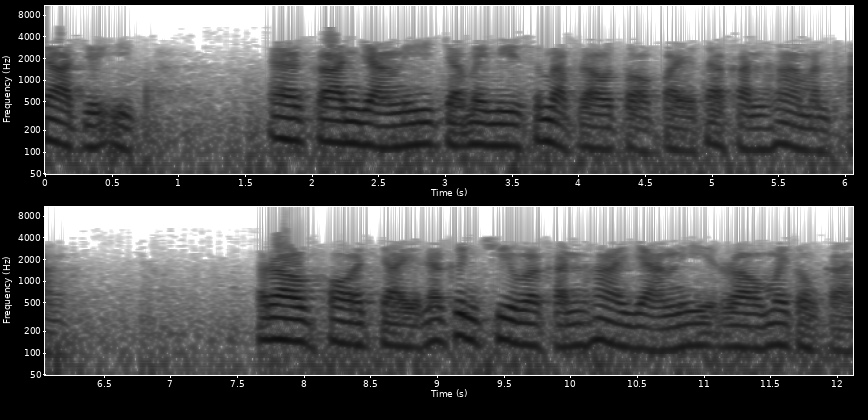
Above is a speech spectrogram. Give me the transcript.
ญาติอยู่อีก อาการอย่างนี้จะไม่มีสำหรับเราต่อไปถ้าขันห้ามันพัง เราพอใจและขึ้นชื่อว่าขันห้าอย่างนี้เราไม่ต้องการ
